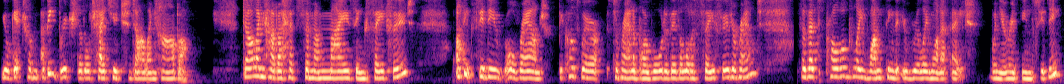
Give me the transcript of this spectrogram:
you'll get to a big bridge that'll take you to Darling Harbour. Darling Harbour has some amazing seafood. I think Sydney all round, because we're surrounded by water, there's a lot of seafood around. So that's probably one thing that you really want to eat when you're in, Sydney.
